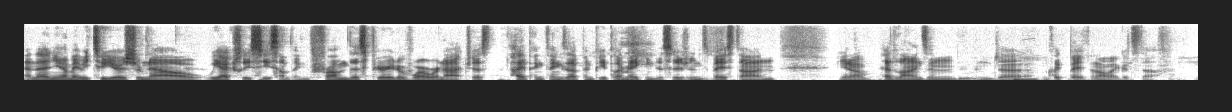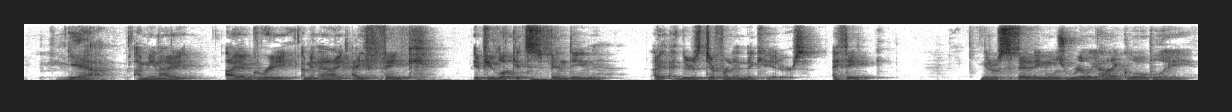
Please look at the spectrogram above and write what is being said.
And then you know maybe two years from now, we actually see something from this period of where we're not just hyping things up and people are making decisions based on you know headlines and, and uh, clickbait and all that good stuff. Yeah, I mean, I I agree. I mean, and I, I think if you look at spending, I, there's different indicators. I think you know, spending was really high globally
